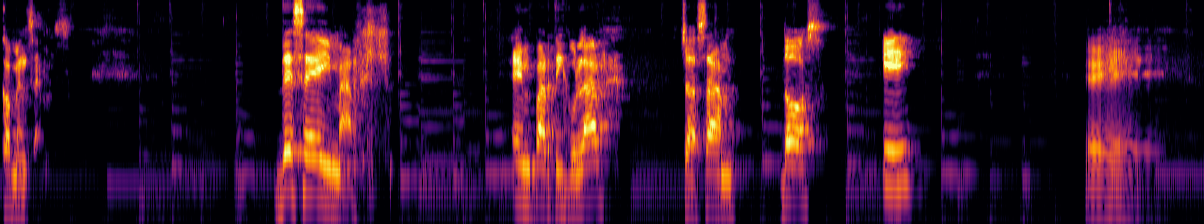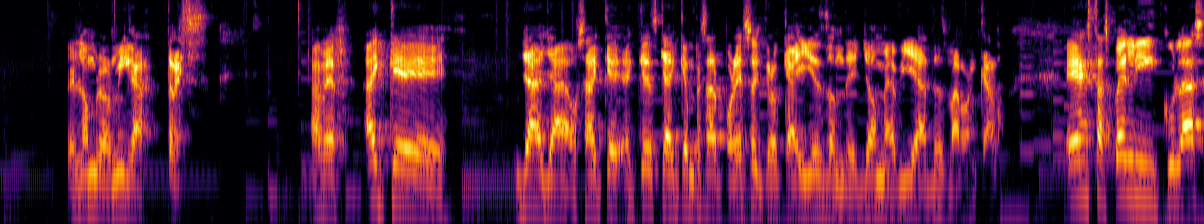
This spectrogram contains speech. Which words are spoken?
Comencemos. DC y Marvel en particular Shazam 2 y eh, El hombre hormiga 3. A ver, hay que... Ya, ya, o sea, hay que, es que hay que empezar por eso y creo que ahí es donde yo me había desbarrancado. Estas películas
